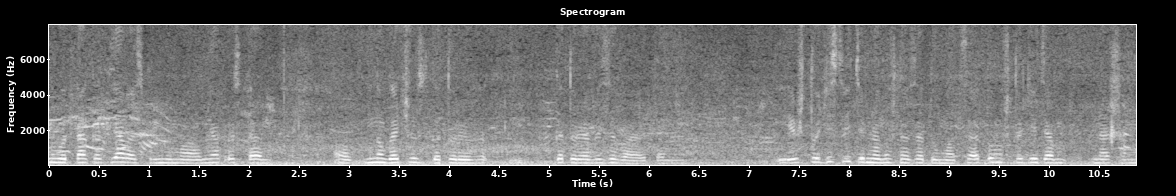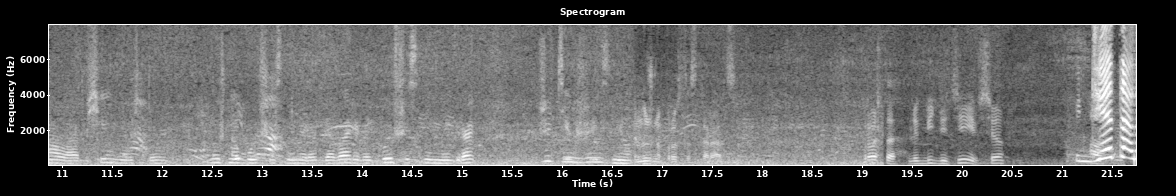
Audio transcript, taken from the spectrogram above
ну вот так как я воспринимаю, у меня просто э, много чувств, которые, которые вызывают они. И что действительно нужно задуматься о том, что детям нашим мало общения, что нужно больше с ними разговаривать, больше с ними играть, жить их жизнью. Нужно просто стараться. Просто любить детей и все. Деток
